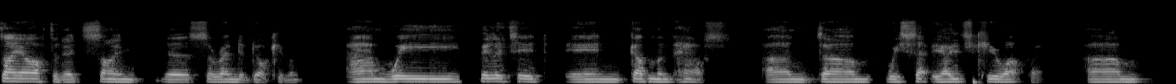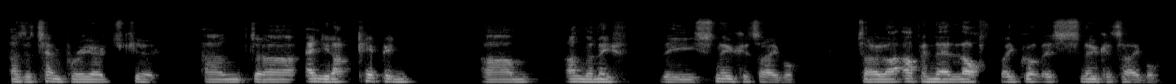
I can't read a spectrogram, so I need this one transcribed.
day after they'd signed the surrender document, and we billeted in Government House, and um, we set the HQ up there um, as a temporary HQ, and uh, ended up kipping um, underneath the snooker table. So, like up in their loft, they've got this snooker table,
